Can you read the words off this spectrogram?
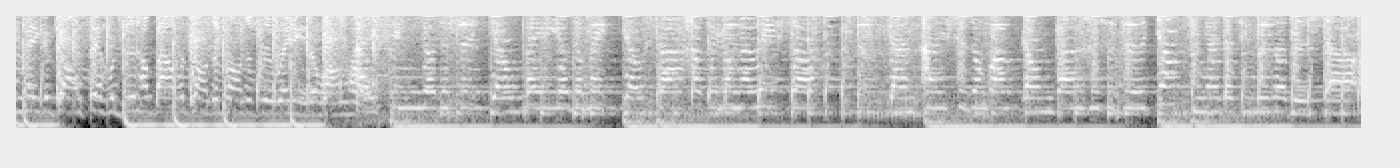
没有用，最后只好把我宠着放着是为你的王后。爱情有就是有没有就没有，傻好就勇敢离手。敢爱是种光荣，敢恨是自由。亲爱的，请自作自受。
